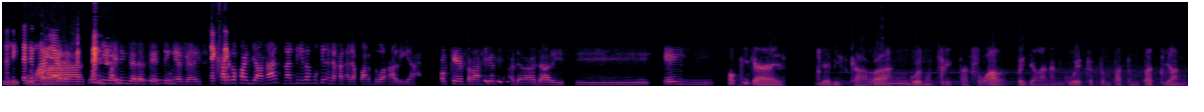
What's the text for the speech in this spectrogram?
Nanti kita denger ya. Tuhan. Sumpah ini nggak ada setting ya guys. Next, Karena kepanjangan nanti kita mungkin akan ada part 2 kali ya. Oke, terakhir ada dari si Ei. Oke guys, jadi sekarang gue mau cerita soal perjalanan gue ke tempat-tempat yang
